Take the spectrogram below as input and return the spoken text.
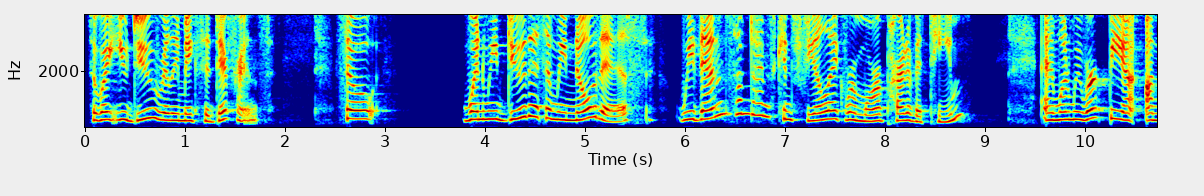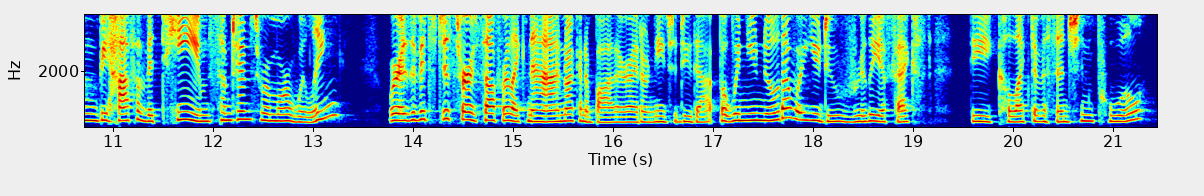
So, what you do really makes a difference. So, when we do this and we know this, we then sometimes can feel like we're more a part of a team. And when we work be- on behalf of a team, sometimes we're more willing. Whereas if it's just for ourselves, we're like, nah, I'm not going to bother. I don't need to do that. But when you know that what you do really affects the collective ascension pool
